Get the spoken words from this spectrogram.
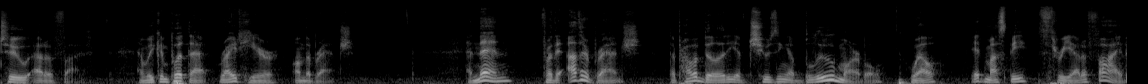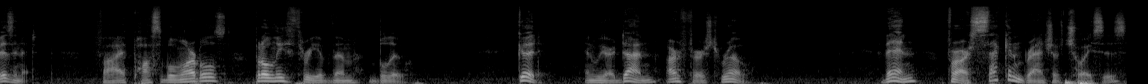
2 out of 5. And we can put that right here on the branch. And then, for the other branch, the probability of choosing a blue marble, well, it must be 3 out of 5, isn't it? 5 possible marbles, but only 3 of them blue. Good, and we are done our first row. Then, for our second branch of choices,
